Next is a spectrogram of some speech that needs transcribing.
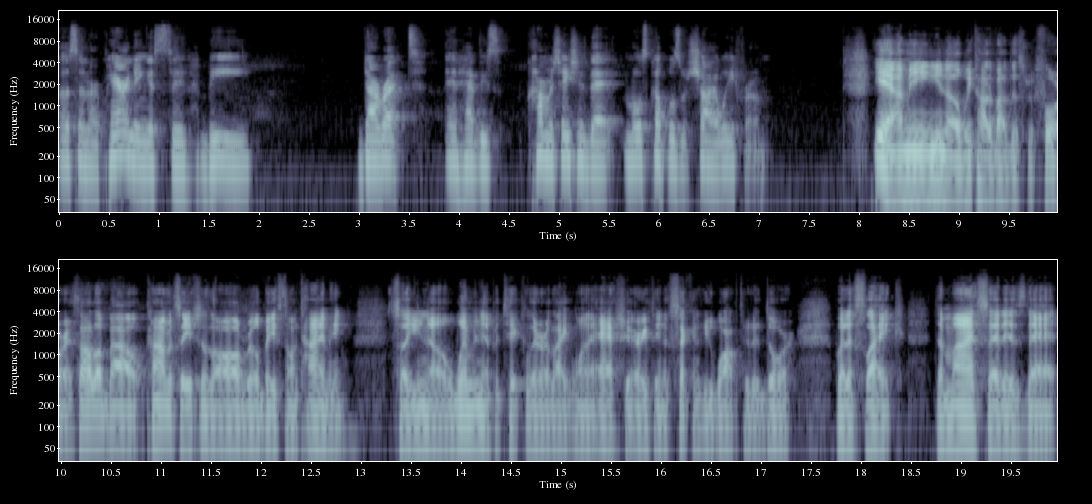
us in our parenting is to be direct and have these conversations that most couples would shy away from. Yeah, I mean, you know, we talked about this before. It's all about conversations are all real based on timing. So, you know, women in particular like want to ask you everything the second you walk through the door. But it's like the mindset is that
